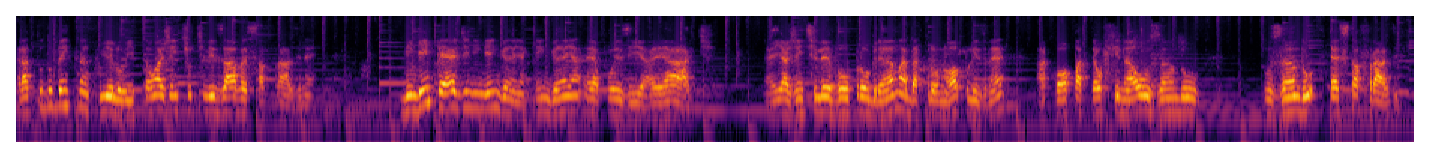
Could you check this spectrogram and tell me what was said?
era tudo bem tranquilo. Então a gente utilizava essa frase, né? Ninguém perde, ninguém ganha. Quem ganha é a poesia, é a arte. É, e a gente levou o programa da Cronópolis, né? A Copa até o final usando, usando esta frase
